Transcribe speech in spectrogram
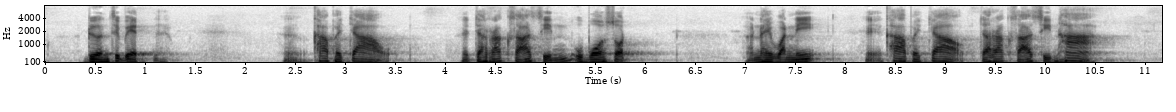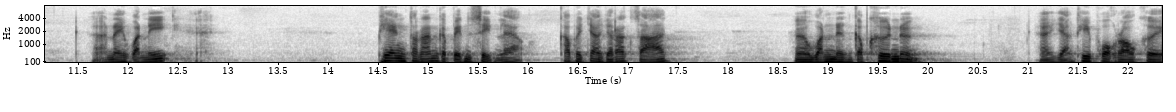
ำเดือนสิบเอ็ดข้าพเจ้าจะรักษาศีลอุโบสถ ในวันนี้ข้าพเจ้าจะรักษาศีลห้าในวันนี้ เพียงเท่านั้นก็เป็นศีลแล้ว ข้าพเจ้าจะรักษาวันหนึ่งกับคืนหนึ่ง อย่างที่พวกเราเคย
